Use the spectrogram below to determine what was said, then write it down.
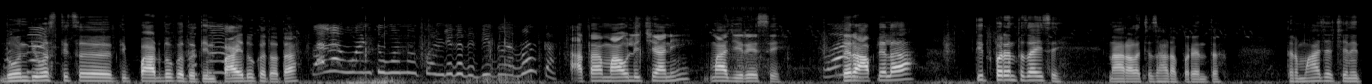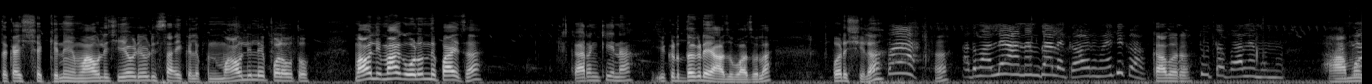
दोन दिवस तिचं ती पाठ दुखत होती आणि पाय दुखत होता? आता माऊलीची आणि माझी रेस आहे. तर आपल्याला तिथपर्यंत जायचं आहे नारळाच्या झाडापर्यंत. तर माझ्याच्याने तर काही शक्य नाही. माऊलीची एवढी एवढी सायकल आहे पण माऊली लय पळवतो. माऊली माग वळून नाही पाहायचा कारण की ना इकडं दगड आहे आजूबाजूला पडशील हा. का बरं? हा मग?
